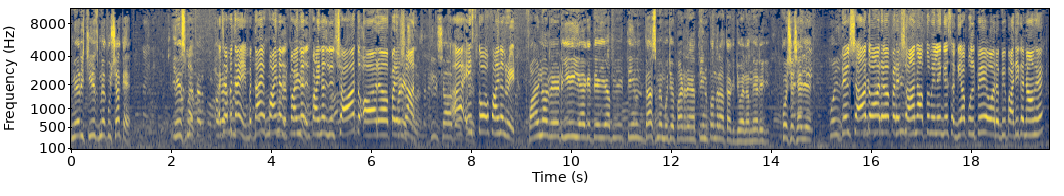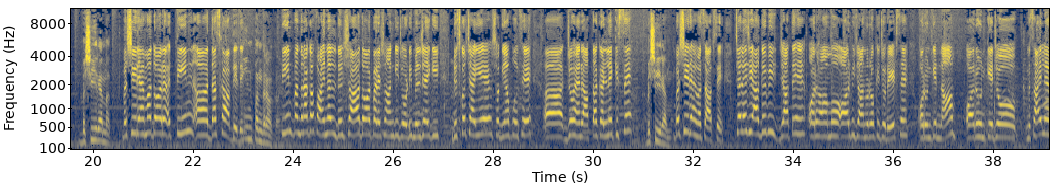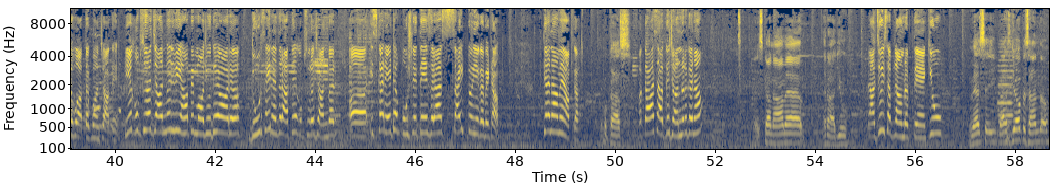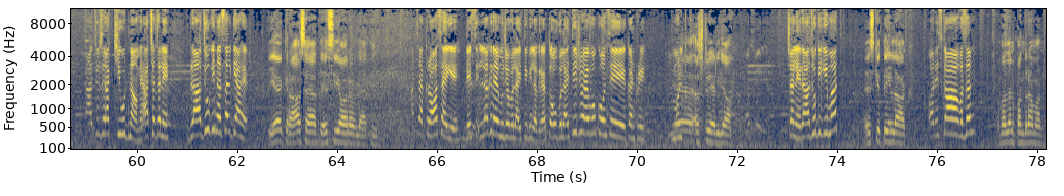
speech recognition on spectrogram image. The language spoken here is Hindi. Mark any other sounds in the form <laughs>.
मेरी चीज़ में कुछ शक है? इसमें अच्छा बताए बताएँ फाइनल फाइनल फाइनल दिलशाद और परेशान। दिलशाद। इसको फाइनल रेट फाइनल रेट यही है कि देखिए अभी तीन दस में मुझे पढ़ रहे हैं तीन पंद्रह तक जो है ना मेरी कोशिश है ये। दिलशाद और परेशान आपको मिलेंगे सगिया पुल पे और अभी पारी का नाम है? बशीर अहमद। बशीर अहमद और तीन दस का आप दे देंगे। तीन पंद्रह का। तीन पंद्रह का फाइनल दिलशाद और परेशान की जोड़ी मिल जाएगी। जिसको चाहिए सगिया पुल से जो है रहा कर लें। किससे? बशीर अहमद। बशीर अहमद साहब से। चले जी आगे भी जाते हैं और हम और भी जानवरों के जो रेट्स हैं और उनके नाम और उनके जो मिसाइल हैं वो आप तक पहुंचाते हैं। ये खूबसूरत जानवर भी यहाँ पे मौजूद है और दूर से ही नज़र आते हैं खूबसूरत जानवर। इसका रेट हम पूछ लेते हैं जरा साइड पे होइएगा बेटा। क्या नाम है आपका? वकास। वकास आपके जानवर का नाम? इसका नाम है राजू। राजू ही सब नाम रखते हैं क्यों? वैसे ही बस जो पसंद हो। राजू जरा क्यूट नाम है। अच्छा चलें। राजू की नस्ल क्या है? ये क्रास है देसी और वलायती। अच्छा क्रॉस है ये। देसी लग रहा है मुझे वलायती भी लग रहा है। तो वलायती जो है वो कौन से कंट्री मुल्क? ऑस्ट्रेलिया। चले राजू की कीमत? इसके तीन लाख। और इसका वज़न? वज़न पंद्रह मन।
